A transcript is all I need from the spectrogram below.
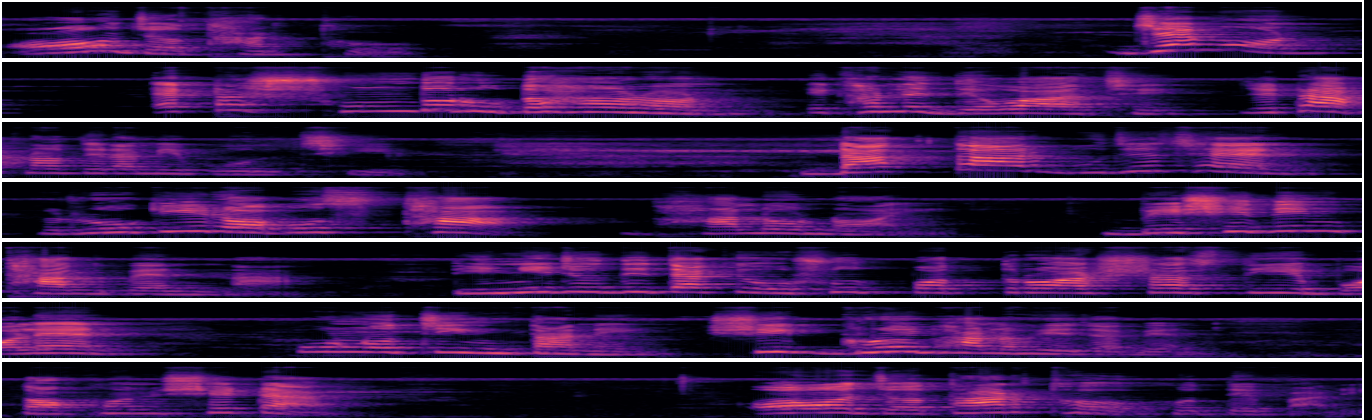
অযথার্থ। যেমন একটা সুন্দর উদাহরণ এখানে দেওয়া আছে, যেটা আপনাদের আমি বলছি। ডাক্তার বুঝেছেন, রোগীর অবস্থা ভালো নয়। বেশি দিন থাকবেন না। তিনি যদি তাকে ওষুধপত্র আশ্বাস দিয়ে বলেন, কোনো চিন্তা নেই, শীঘ্রই ভালো হয়ে যাবেন, তখন সেটা অযথার্থ হতে পারে।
